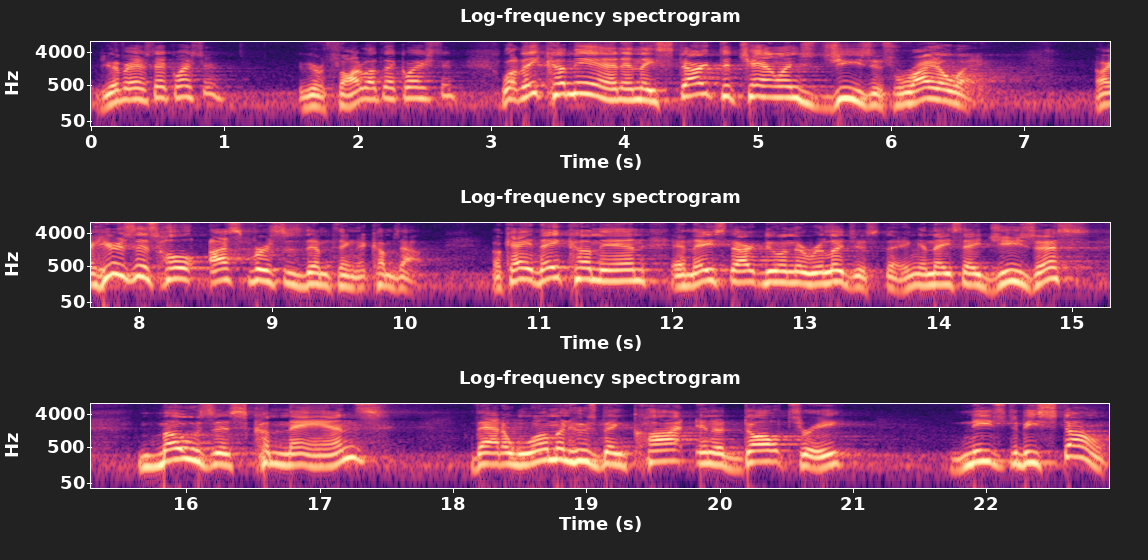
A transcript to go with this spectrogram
Have you ever asked that question? Have you ever thought about that question? Well, they come in and they start to challenge Jesus right away. All right, here's this whole us versus them thing that comes out. Okay, they come in and they start doing the religious thing and they say, Jesus, Moses commands that a woman who's been caught in adultery needs to be stoned.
